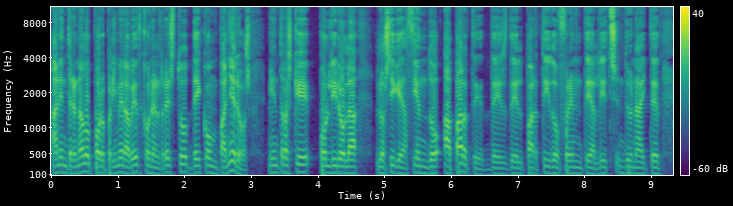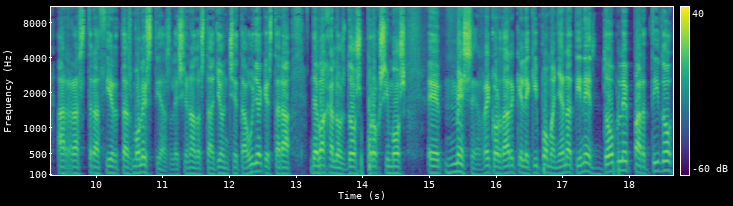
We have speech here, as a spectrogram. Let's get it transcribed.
han entrenado por primera vez con el resto de compañeros, mientras que Paul Lirola lo sigue haciendo aparte. Desde el partido frente al Leeds United arrastra ciertas molestias. Lesionado está John Chetauya, que estará de baja los dos próximos eh, meses. Recordar que el equipo mañana tiene doble partido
